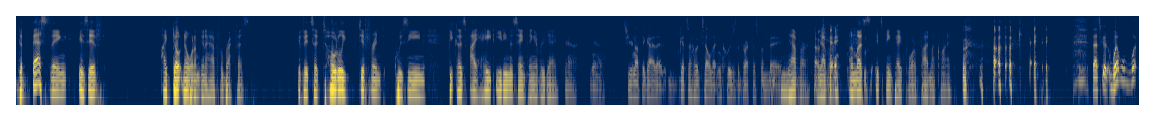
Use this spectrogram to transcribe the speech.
the best thing is if i don't know what i'm going to have for breakfast if it's a totally different cuisine because i hate eating the same thing every day Yeah. Yeah. So you're not the guy that gets a hotel that includes the breakfast buffet. never never unless it's being paid for by my client okay, That's good. What? What? what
